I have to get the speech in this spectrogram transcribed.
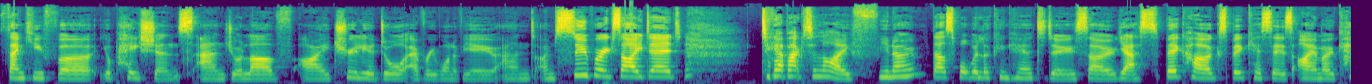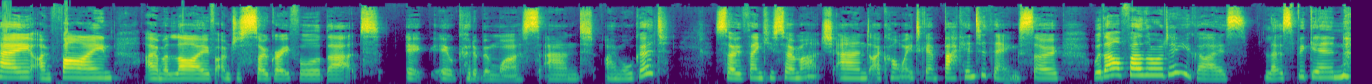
Thank you for your patience and your love. I truly adore every one of you, and I'm super excited to get back to life, you know? That's what we're looking here to do. So, yes, big hugs, big kisses. I am okay. I'm fine. I am alive. I'm just so grateful that it, it could have been worse, and I'm all good. So, thank you so much, and I can't wait to get back into things. So, without further ado, you guys, let's begin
